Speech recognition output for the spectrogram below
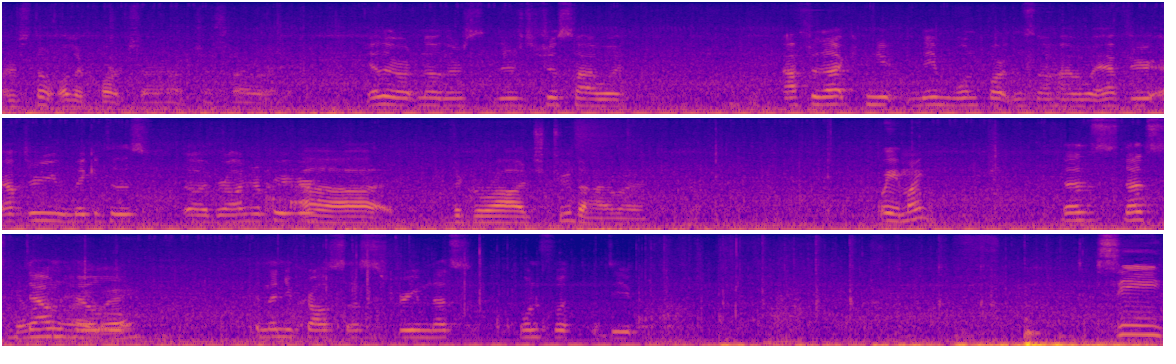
There's still other parts that are not just highway. Yeah, there are, no, there's there's just highway. After that, can you name one part that's not highway? After after you make it to this uh, garage up here, Uh, the garage to the highway. Wait, am I that's that's going the right downhill, way? and then you cross a stream that's one foot deep. See?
